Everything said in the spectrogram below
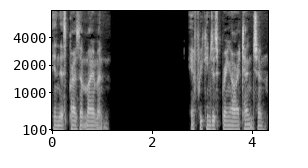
in this present moment if we can just bring our attention.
